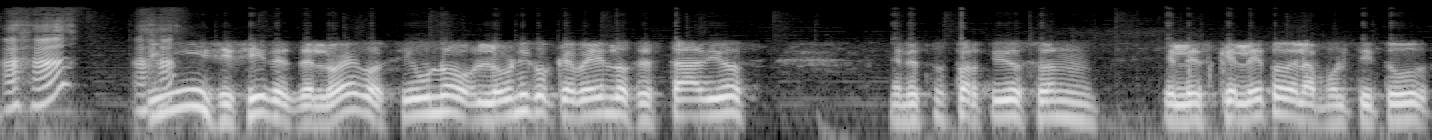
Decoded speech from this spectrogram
Ajá, Sí, sí, sí, desde luego. Sí, uno lo único que ve en los estadios en estos partidos son el esqueleto de la multitud.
